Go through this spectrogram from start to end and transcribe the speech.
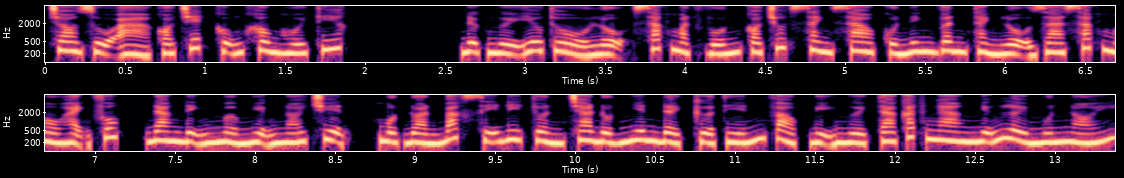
cho dù ả có chết cũng không hối tiếc. Được người yêu thổ lộ sắc mặt vốn có chút xanh xao của Ninh Vân Thành lộ ra sắc màu hạnh phúc, đang định mở miệng nói chuyện, một đoàn bác sĩ đi tuần tra đột nhiên đẩy cửa tiến vào, bị người ta cắt ngang những lời muốn nói,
